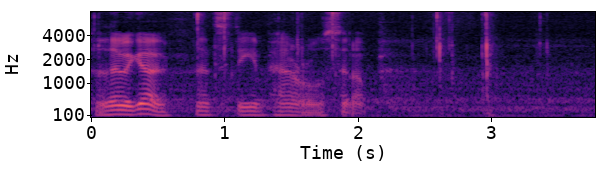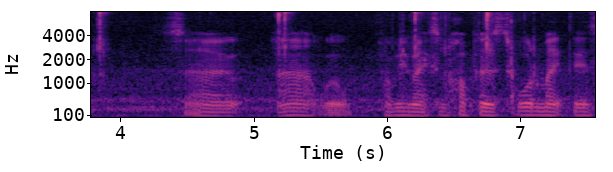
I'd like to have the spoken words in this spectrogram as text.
So there we go. That's the power all set up. So uh, we'll probably make some hoppers to automate this.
